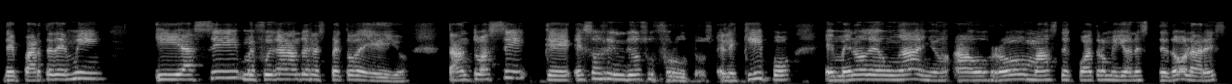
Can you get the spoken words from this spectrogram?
de parte de mí y así me fui ganando el respeto de ellos. Tanto así que eso rindió sus frutos. El equipo en menos de un año ahorró más de 4 millones de dólares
